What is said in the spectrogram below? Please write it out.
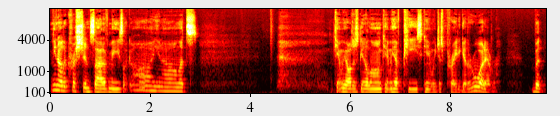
you know, the Christian side of me is like, oh, you know, let's. Can't we all just get along? Can't we have peace? Can't we just pray together or whatever? But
